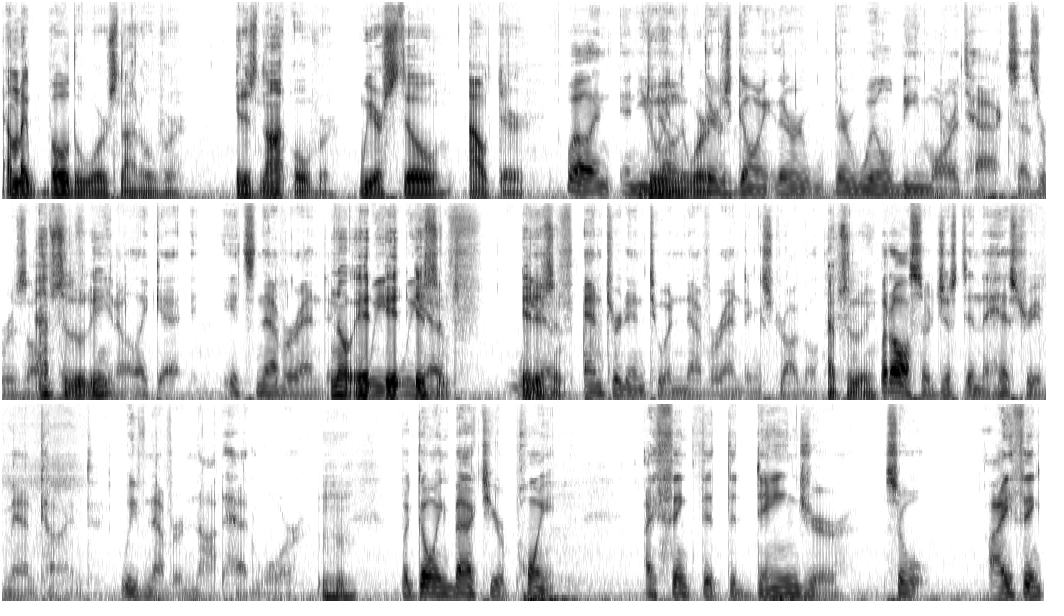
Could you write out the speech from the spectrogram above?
I'm like, oh, the war's not over. It is not over. We are still out there. Well, and, and you doing know, the work. there's going there there will be more attacks as a result. of, Absolutely. you know, like uh, it's never ending. No, it- we, it we isn't. Have, It we isn't. entered into a never-ending struggle. Absolutely. But also, just in the history of mankind, we've never not had war. Mhm. But going back to your point, I think that the danger. So, I think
